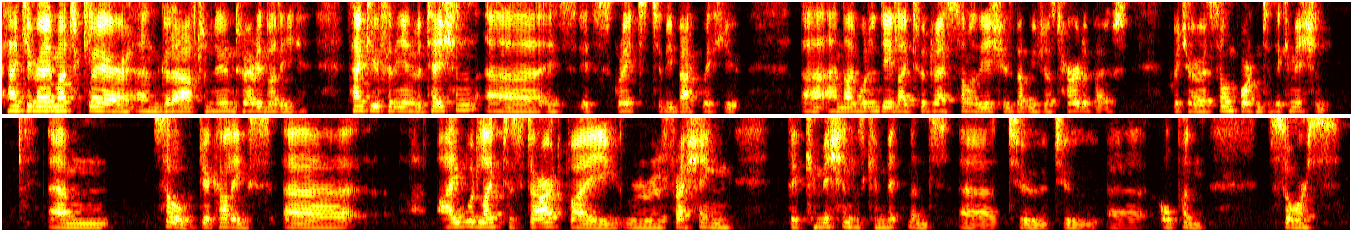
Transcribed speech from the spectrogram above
Thank you very much, Claire, and good afternoon to everybody. Thank you for the invitation. Uh, it's, it's great to be back with you. Uh, and I would indeed like to address some of the issues that we've just heard about, which are so important to the Commission. Um, so, dear colleagues, uh, I would like to start by refreshing the Commission's commitment uh, to, to uh, open source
